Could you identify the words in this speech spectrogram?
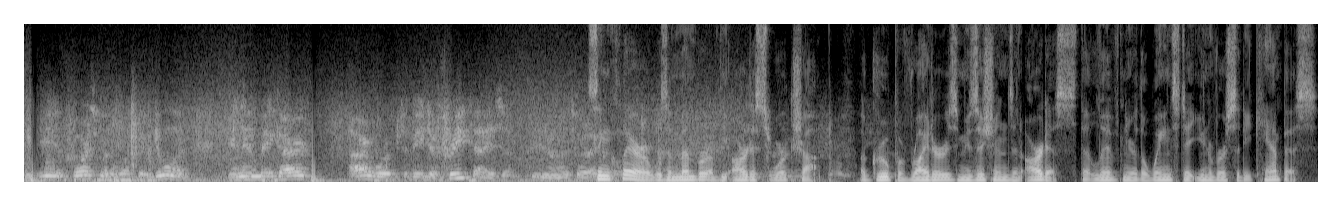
and reinforcement of what they're doing, and then make our our work to be to freetize them. You know, that's what Sinclair it. was a member of the Artists Workshop, a group of writers, musicians, and artists that lived near the Wayne State University campus.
